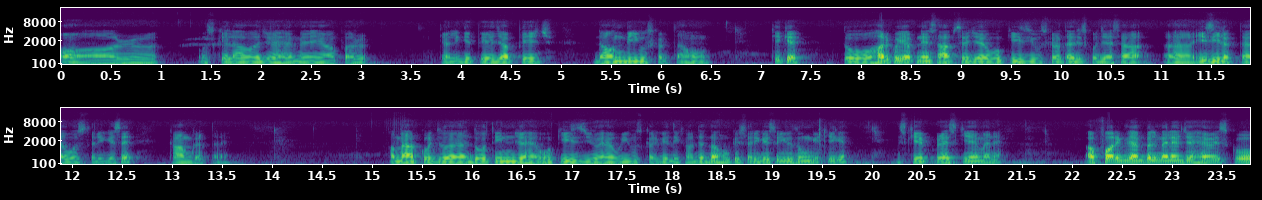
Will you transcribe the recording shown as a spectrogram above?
और उसके अलावा जो है मैं यहाँ पर क्या लेंगे पेज अप पेज डाउन भी यूज़ करता हूँ। ठीक है? तो हर कोई अपने हिसाब से जो है वो कीज़ यूज़ करता है, जिसको जैसा इजी लगता है वो उस तरीके से काम करता है। अब मैं आपको जो है दो तीन जो है वो कीज़ जो है वो यूज़ करके दिखा देता हूँ किस तरीके से यूज़ होंगी, ठीक है? स्केप प्रेस किया है मैंने। अब फॉर एग्ज़ाम्पल मैंने जो है इसको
